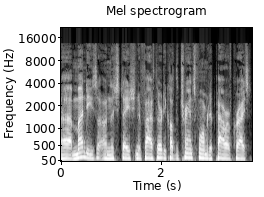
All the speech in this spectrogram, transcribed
uh, Mondays on the station at 5:30 called the Transformative Power of Christ,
